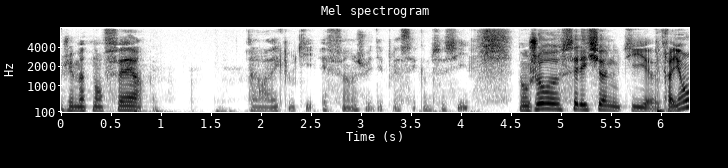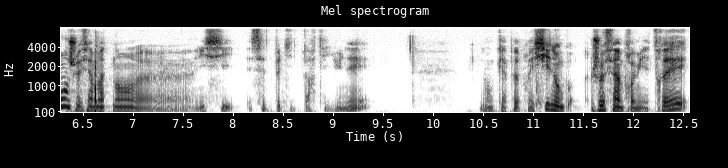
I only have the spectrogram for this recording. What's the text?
Je vais maintenant faire, alors avec l'outil F1, je vais déplacer comme ceci. Donc je sélectionne l'outil euh, crayon, je vais faire maintenant euh, ici cette petite partie du nez. Donc à peu près ici, donc je fais un premier trait.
